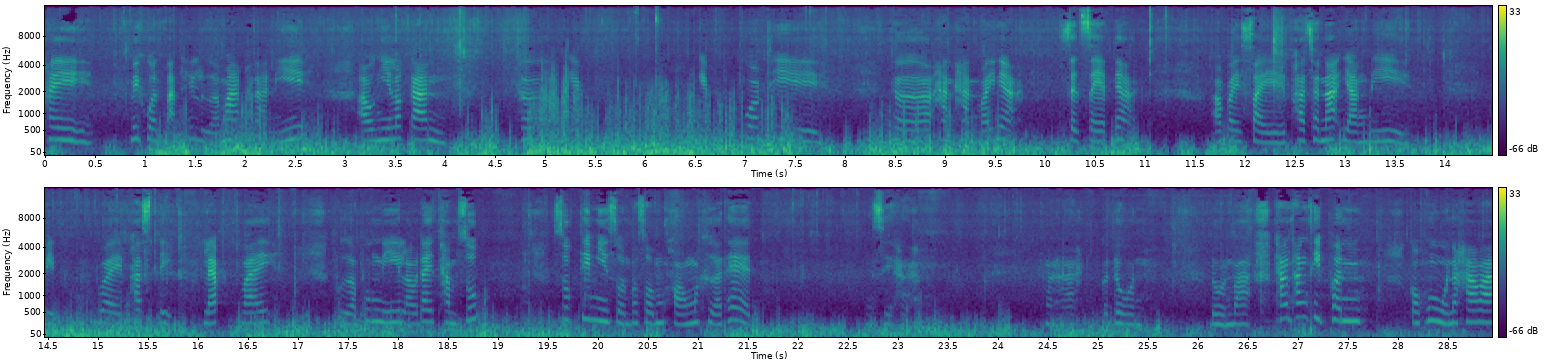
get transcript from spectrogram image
ให้ไม่ควรตัดให้เหลือมากขนาดนี้ เอางี้แล้วกัน เธอเก็บเก็บพวกที่เธอหั่นหั่นไว้เนี่ยเศษๆเนี่ย เอาไปใส่ภาชนะอย่างดี ปิดด้วยพลาสติกแรปไว้ ผื่อพรุ่งนี้เราได้ทำซุป ซุปที่มีส่วนผสมของมะเขือเทศนี่สิค่ะนะคะก็โดน โดนว่าทั้งทั้งที่เพิ่นก็หูนะคะว่า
